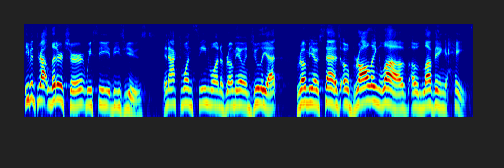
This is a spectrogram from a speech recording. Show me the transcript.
Even throughout literature, we see these used. In Act 1, Scene 1 of Romeo and Juliet, Romeo says, Oh, brawling love, oh, loving hate.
